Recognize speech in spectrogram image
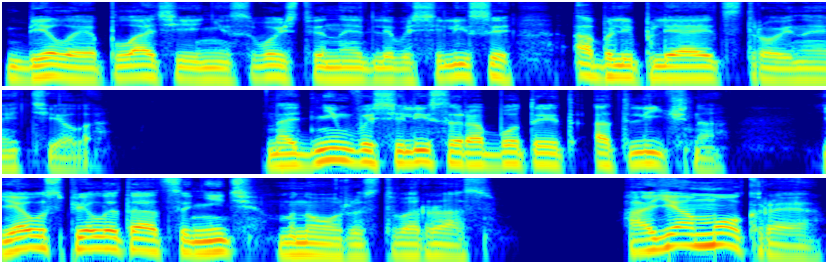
Белое платье, несвойственное для Василисы, облепляет стройное тело. Над ним Василиса работает отлично. Я успел это оценить множество раз. А я мокрая,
